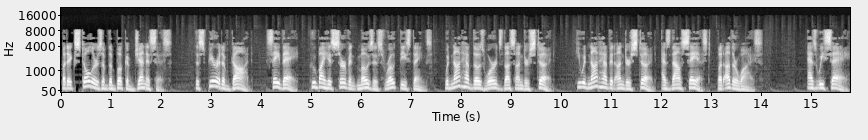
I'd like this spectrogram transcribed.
but extollers of the book of Genesis. The Spirit of God, say they, who by his servant Moses wrote these things, would not have those words thus understood. He would not have it understood, as thou sayest, but otherwise. As we say,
